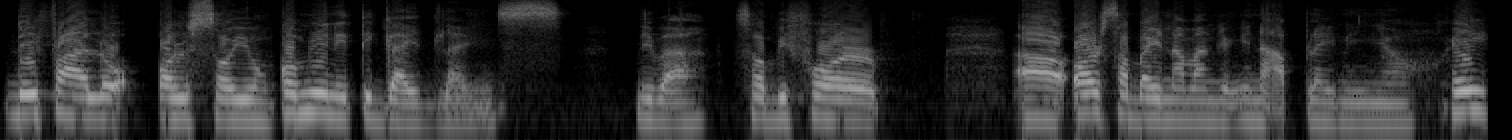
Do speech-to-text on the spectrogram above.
they follow also yung community guidelines, 'di ba? So before uh, or sabay naman yung ina-apply ninyo. Okay?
